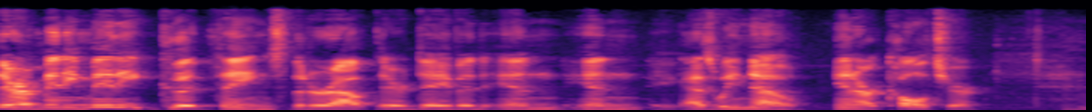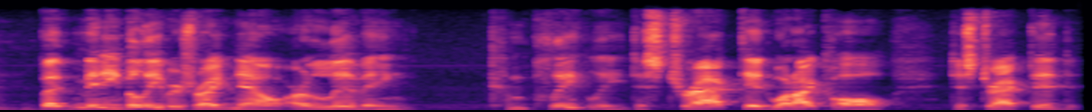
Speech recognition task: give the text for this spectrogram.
There are many, many good things that are out there, David, in in as we know in our culture. Mm-hmm. But many believers right now are living completely distracted, what I call distracted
